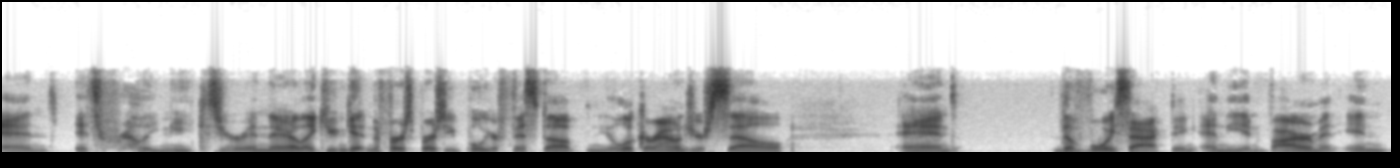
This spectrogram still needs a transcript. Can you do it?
and it's really neat because you're in there like you can get in the first person you pull your fist up and you look around your cell and the voice acting and the environment in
